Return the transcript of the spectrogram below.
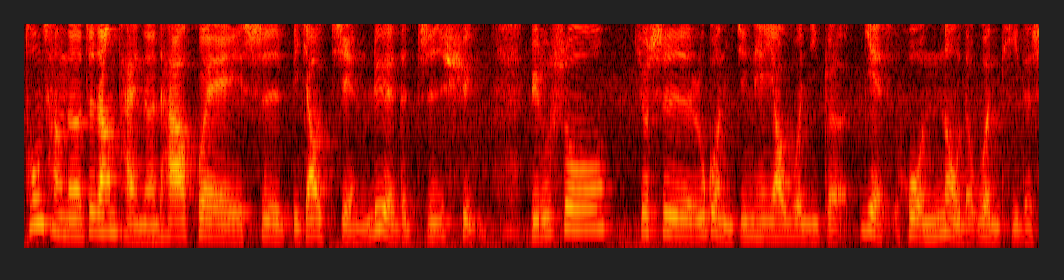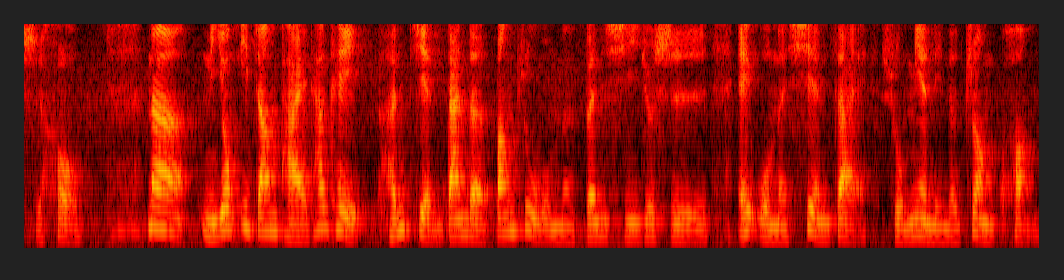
通常呢这张牌呢它会是比较简略的资讯，比如说就是如果你今天要问一个 yes 或 no 的问题的时候。那你用一张牌，它可以很简单的帮助我们分析，就是哎，我们现在所面临的状况。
